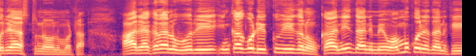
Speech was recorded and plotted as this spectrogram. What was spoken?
ఊరేస్తున్నాం అనమాట ఆరు ఎకరాలు ఊరి ఇంకా కూడా ఎక్కువ వేయగలం. కానీ దాన్ని మేము అమ్ముకునే దానికి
